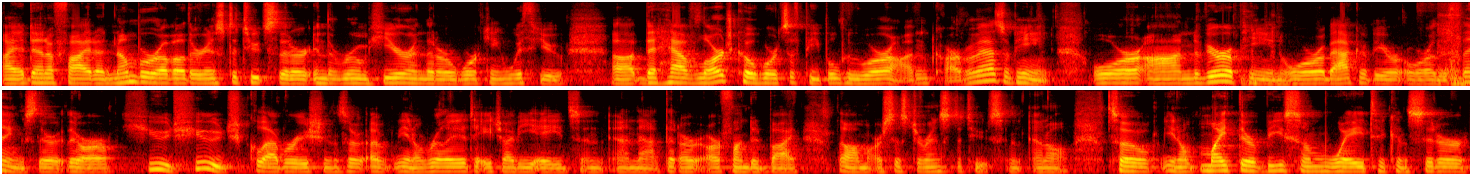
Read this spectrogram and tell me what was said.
I identified a number of other institutes that are in the room here and that are working with you uh, that have large cohorts of people who are on carbamazepine or on nevirapine or abacavir or other things. There, there are huge, huge collaborations, uh, you know, related to HIV, AIDS, and, and that that are, are funded by um, our sister institutes and, and all. So, you know, might there be some way to consider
